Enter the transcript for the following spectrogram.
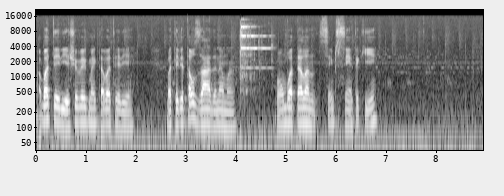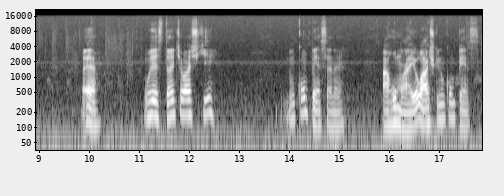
A bateria, deixa eu ver como é que tá a bateria. A bateria tá usada, né, mano? Vamos botar ela 100% aqui. É. O restante eu acho que não compensa, né? Arrumar, eu acho que não compensa.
